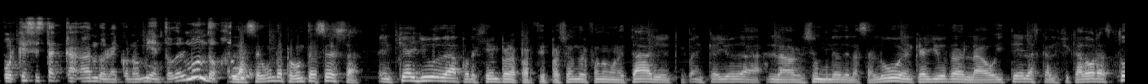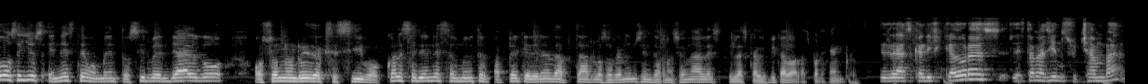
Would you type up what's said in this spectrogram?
por qué se está acabando la economía en todo el mundo. La segunda pregunta es esa. ¿En qué ayuda, por ejemplo, la participación del Fondo Monetario? ¿En qué ayuda la Organización Mundial de la Salud? ¿En qué ayuda la OIT, las calificadoras? ¿Todos ellos en este momento sirven de algo o son un ruido excesivo? ¿Cuál sería en este momento el papel que deberían adaptar los organismos internacionales y las calificadoras, por ejemplo? Las calificadoras están haciendo su chamba.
